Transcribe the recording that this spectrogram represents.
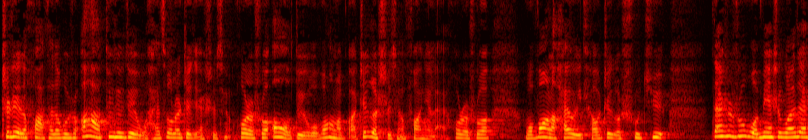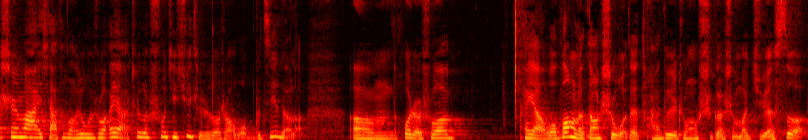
之类的话，他都会说啊，对对对，我还做了这件事情，或者说哦，对我忘了把这个事情放进来，或者说我忘了还有一条这个数据，但是如果面试官再深挖一下，他可能就会说，哎呀，这个数据具体是多少，我不记得了，嗯，或者说，哎呀，我忘了当时我在团队中是个什么角色。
